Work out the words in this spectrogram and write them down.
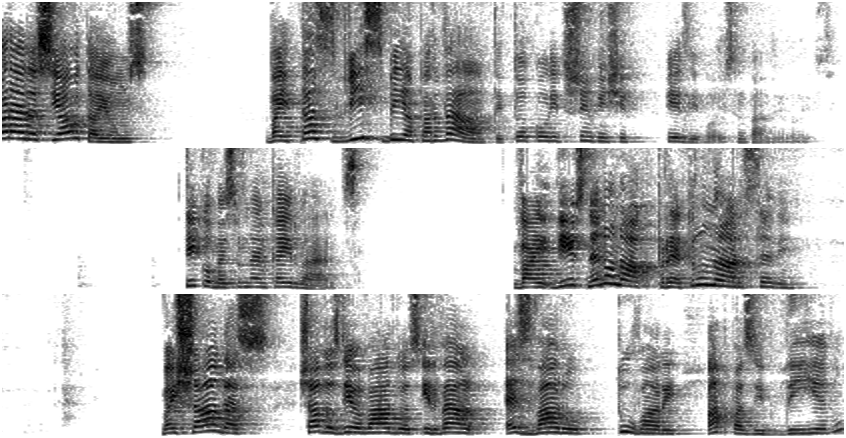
parādās jautājums, vai tas viss bija par velti, to, ko līdz šim viņš ir piedzīvojis un pārdzīvojis. Tikko mēs runājam, ka ir vērts. Vai Dievs nenonāk pretrunā ar sevi? Vai šādas, šādos Dieva vārdos ir vēl es varu, tu vari atpazīt Dievu,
